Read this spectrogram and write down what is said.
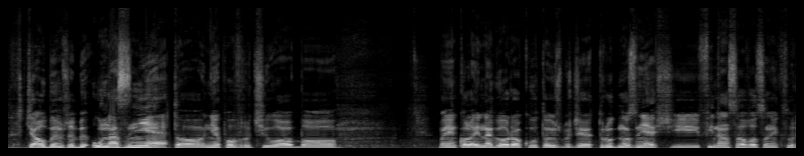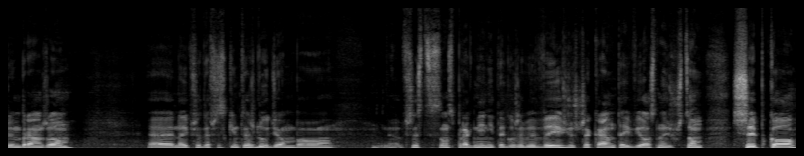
Chciałbym, żeby u nas nie to nie powróciło, bo, nie, kolejnego roku to już będzie trudno znieść i finansowo co niektórym branżom, no i przede wszystkim też ludziom, bo wszyscy są spragnieni tego, żeby wyjść, już czekają tej wiosny, już chcą szybko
